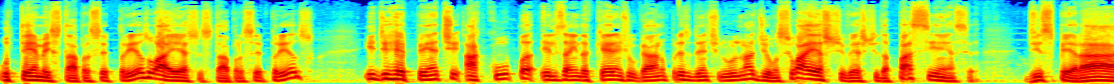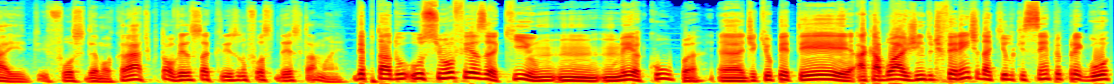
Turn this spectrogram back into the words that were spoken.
O Temer está para ser preso, o Aécio está para ser preso, e de repente a culpa eles ainda querem julgar no presidente Lula e na Dilma. Se o Aécio tivesse tido a paciência de esperar e, fosse democrático, talvez essa crise não fosse desse tamanho. Deputado, o senhor fez aqui um, um, um meia-culpa é, de que o PT acabou agindo diferente daquilo que sempre pregou,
